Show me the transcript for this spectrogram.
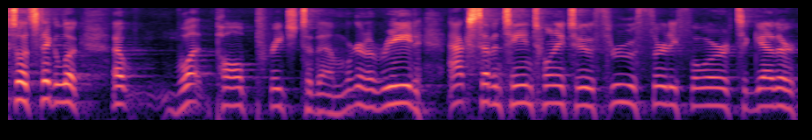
So let's take a look at what Paul preached to them. We're going to read Acts 17, 22 through 34 together.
